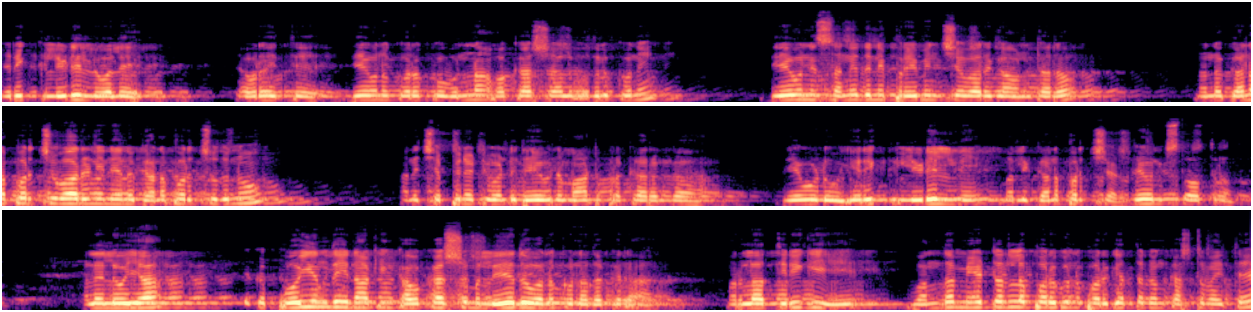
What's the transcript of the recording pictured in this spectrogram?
ఎరిక్ లిడిల్ వలె ఎవరైతే దేవుని కొరకు ఉన్న అవకాశాలు వదులుకొని దేవుని సన్నిధిని ప్రేమించేవారుగా ఉంటారో నన్ను గణపరచువారిని నేను గణపరచుదును అని చెప్పినటువంటి దేవుని మాట ప్రకారంగా దేవుడు ఎరిక్ లిడిల్ని మళ్ళీ గణపరిచాడు దేవునికి స్తోత్రం. అలలోయ ఇక పోయింది నాకు ఇంక అవకాశం లేదు అనుకున్న దగ్గర మరలా తిరిగి వంద మీటర్ల పరుగును పరుగెత్తడం కష్టమైతే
